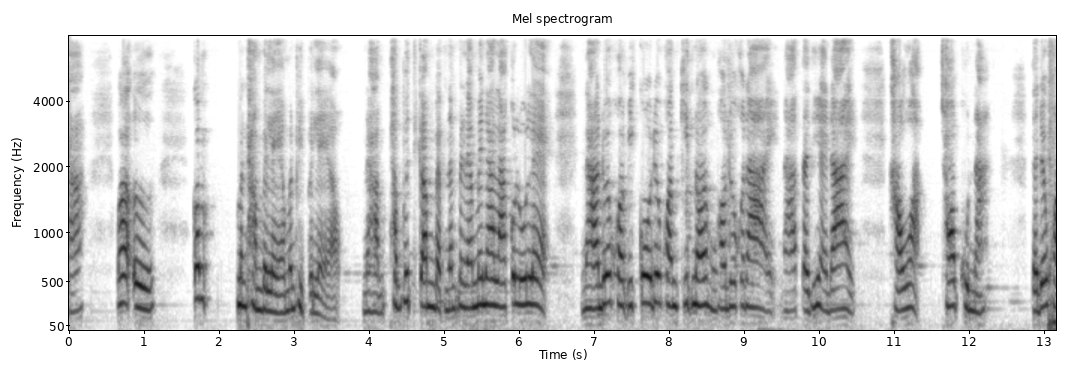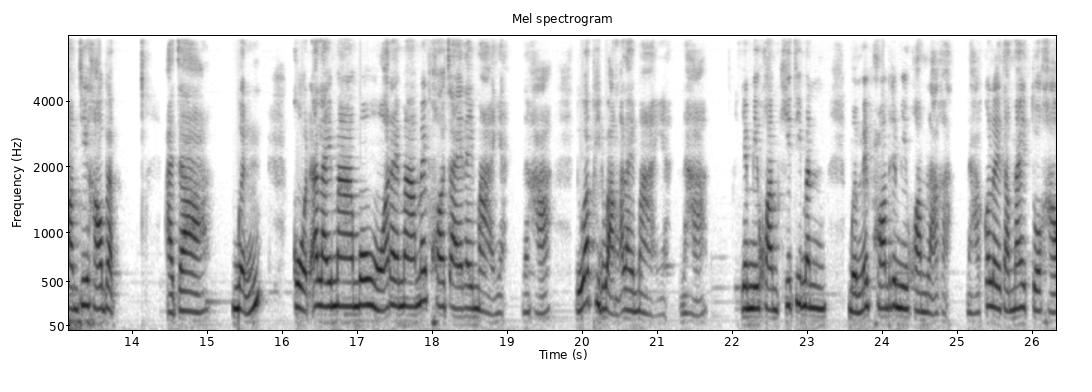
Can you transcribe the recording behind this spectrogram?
นะ ว่าเออ ก็มันทำไปแล้วมันผิดไปแล้ว นะคะทำพฤติกรรมแบบนั้นไปแล้วไม่น่ารักก็รู้แหละนะคะด้วยความอีโก้ด้วยความคิดน้อยของเขาด้วยก็ได้นะคะแต่ที่ไหนได้เขาอะชอบคุณนะ แต่ด้วยความที่เขาแบบอาจจะเหมือนโกรธอะไรมาโมโหอะไรมาไม่พอใจอะไรมาเนี่ยนะคะ หรือว่าผิดหวังอะไรมาเนี่ยนะคะ ยังมีความคิดที่มันเหมือนไม่พร้อมจะมีความรักอะนะคะ ก็เลยทำให้ตัวเขา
